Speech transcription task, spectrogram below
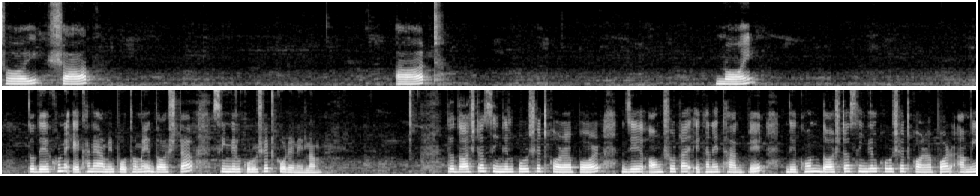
ছয়, সাত, আট, নয়। তো দেখুন, এখানে আমি প্রথমে দশটা সিঙ্গেল ক্রোশেট করে নিলাম। তো দশটা সিঙ্গেল ক্রোশেট করার পর যে অংশটা এখানে থাকবে, দেখুন, দশটা সিঙ্গেল ক্রোশেট করার পর আমি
